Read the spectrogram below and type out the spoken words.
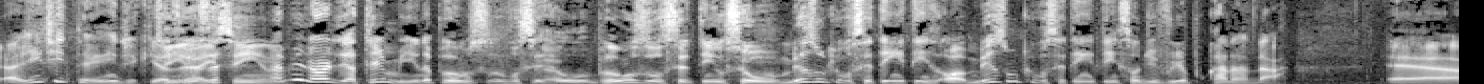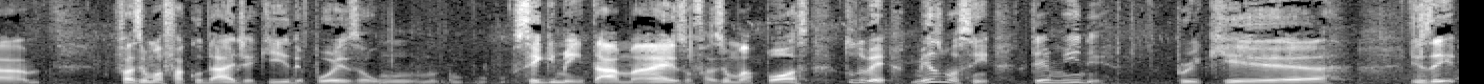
A gente entende que sim, às vezes sim, né? é melhor, já termina, pelo menos você, é. pelo menos você tem o seu, mesmo que você tenha intenção, ó, mesmo que você tenha intenção de vir para o Canadá, é, fazer uma faculdade aqui depois, ou um, segmentar mais, ou fazer uma pós, tudo bem. Mesmo assim, termine, porque isso aí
